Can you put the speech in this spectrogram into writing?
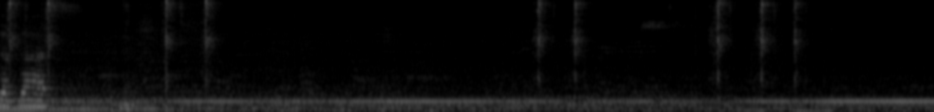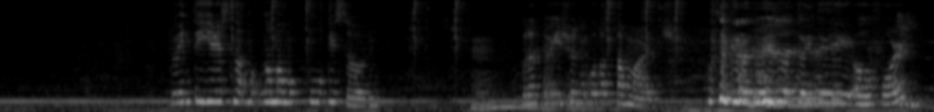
Dadas. Twenty years na nga mamukpugis on. Mm. Graduation ko tata March. Graduation 2004.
